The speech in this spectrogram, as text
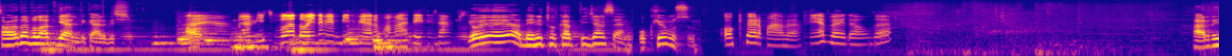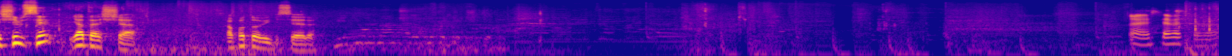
Sana da Vlad geldi kardeşim. Aynen. Ben hiç Vlad oynamayayım bilmiyorum ama deneyeceğim. bir şey. Yo yo yo beni tokatlayacaksın sen. Okuyor musun? Okuyorum abi. Niye böyle oldu? Kardeşimsin yat aşağı. Kapat o bilgisayarı. Evet evet evet.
